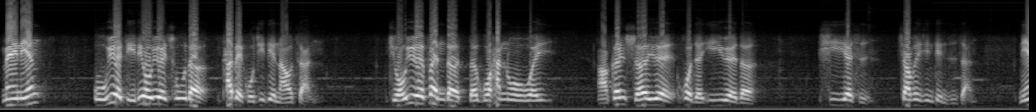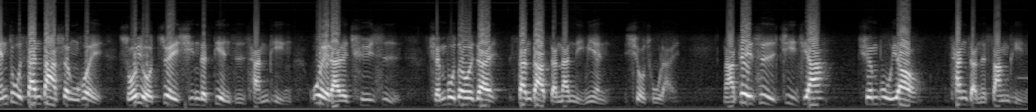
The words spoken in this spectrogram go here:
每年五月底六月初的台北国际电脑展，九月份的德国汉诺威，啊，跟十二月或者一月的 CES 消费性电子展，年度三大盛会，所有最新的电子产品、未来的趋势，全部都会在三大展览里面秀出来。那这次技嘉宣布要参展的商品。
